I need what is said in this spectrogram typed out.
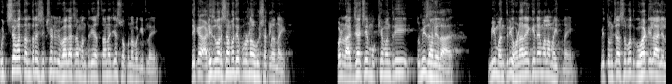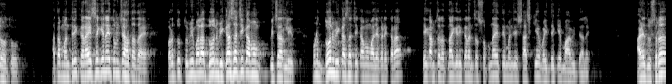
उच्च व तंत्र शिक्षण विभागाचा मंत्री असताना जे स्वप्न बघितलंय ते काय अडीच वर्षामध्ये पूर्ण होऊ शकलं नाही. पण राज्याचे मुख्यमंत्री तुम्ही झालेला आहात. मी मंत्री होणार आहे की नाही मला माहीत नाही. मी तुमच्यासोबत गुवाहाटीला आलेलो होतो. आता मंत्री करायचं की नाही तुमच्या हातात आहे. परंतु तुम्ही मला दोन विकासाची कामं विचारलीत. म्हणून दोन विकासाची कामं माझ्याकडे करा. एक आमचं रत्नागिरीकरांचं स्वप्न आहे ते म्हणजे शासकीय वैद्यकीय महाविद्यालय. आणि दुसरं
